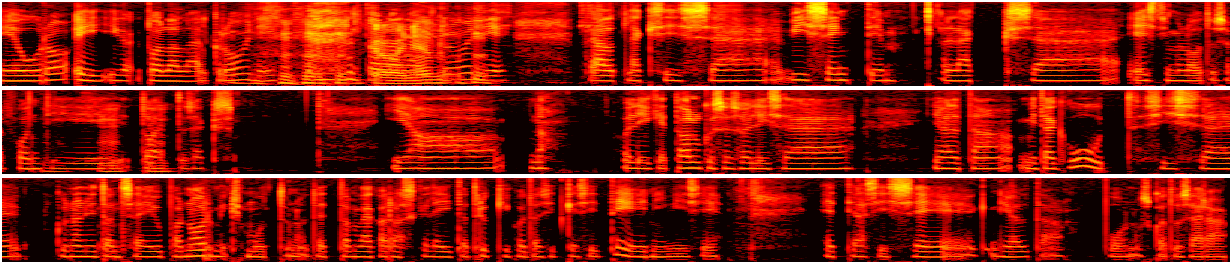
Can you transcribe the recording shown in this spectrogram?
euro, ei, iga tollel ajal krooni Krooni, ajal krooni pealt läks siis viis senti läks Eestimaa Looduse Fondi Mhm, mhm. toetuseks. ja noh, oligi, et alguses oli see nii-öelda midagi uut, siis äh, kuna nüüd on see juba normiks muutunud, et on väga raske leida trükikodasid, kes ei tee niiviisi, et jah, siis see nii-öelda boonus kadus ära.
